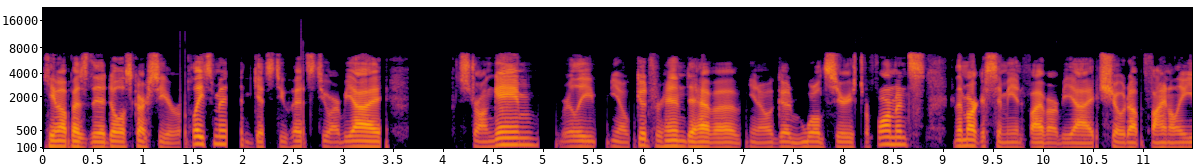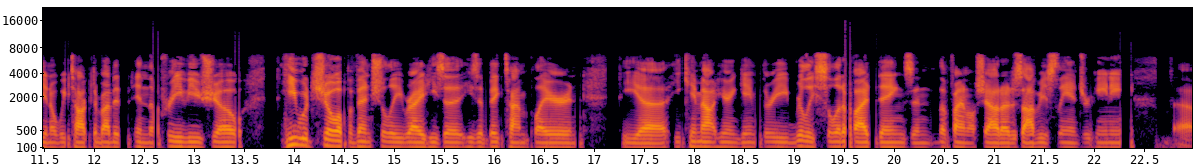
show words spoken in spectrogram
came up as the Adolis Garcia replacement, and gets two hits, two RBI, strong game. Really, you know, good for him to have a you know a good World Series performance. And then Marcus Semien, five RBI, showed up finally. You know, we talked about it in the preview show. He would show up eventually, right? He's a he's a big time player, and he uh, he came out here in Game Three, really solidified things. And the final shout out is obviously Andrew Heaney. Uh,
